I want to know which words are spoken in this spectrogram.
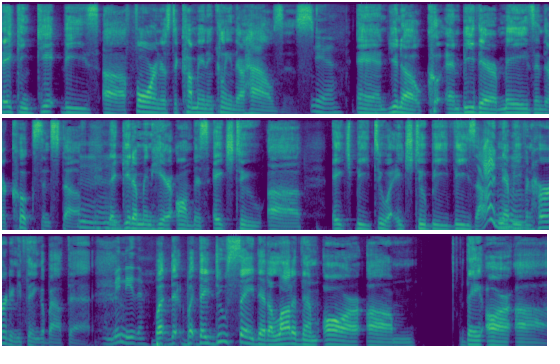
they can get these uh, foreigners to come in and clean their houses Yeah. and you know cook, and be their maids and their cooks and stuff. They get them in here on this H two uh, HB two or H two B visa. I had never even heard anything about that, Me neither. but th- but they do say that a lot of them are um, they are. Uh,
